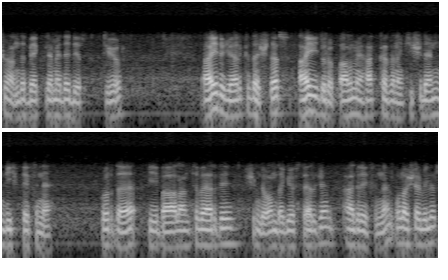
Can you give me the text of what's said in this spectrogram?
şu anda beklemededir diyor. Ayrıca arkadaşlar iDrop almaya hak kazanan kişilerin listesine burada bir bağlantı verdi. Şimdi onu da göstereceğim. Adresinden ulaşabilir.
